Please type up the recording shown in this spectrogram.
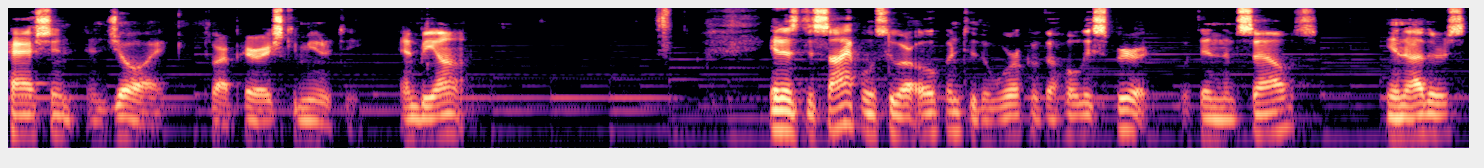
passion, and joy to our parish community and beyond. It is disciples who are open to the work of the Holy Spirit within themselves, in others,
